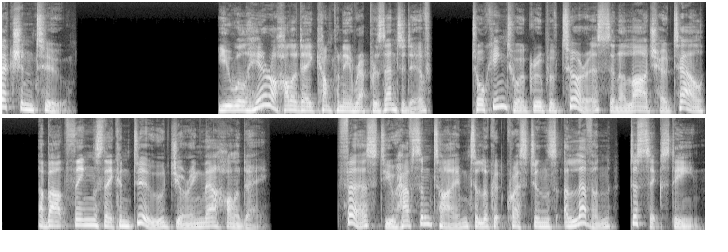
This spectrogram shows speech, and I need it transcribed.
Section 2 You will hear a holiday company representative talking to a group of tourists in a large hotel about things they can do during their holiday. First, you have some time to look at questions 11 to 16.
